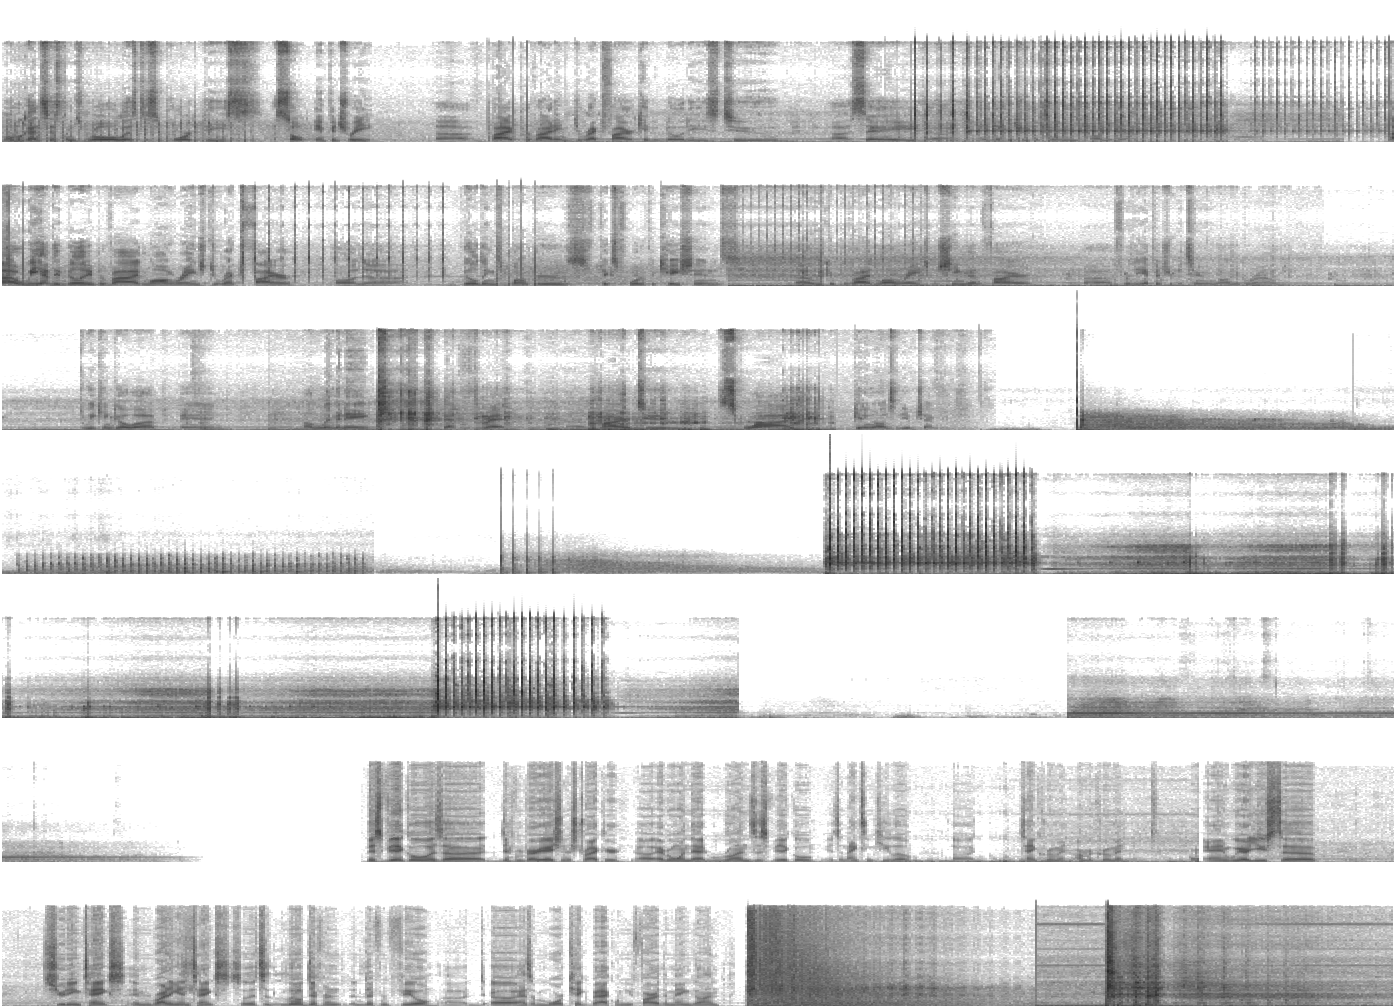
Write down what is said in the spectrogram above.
Mobile Gun Systems' role is to support the assault infantry uh, by providing direct fire capabilities to, uh, say, uh, an infantry platoon on the ground. Uh, we have the ability to provide long-range direct fire on uh, buildings, bunkers, fixed fortifications. Uh, we could provide long-range machine gun fire for the infantry platoon on the ground. We can go up and eliminate that threat uh, prior to the squad getting onto the objective. This vehicle is a different variation of Stryker. Uh, everyone that runs this vehicle is a 19 kilo uh, tank crewman, armored crewman. And we are used to shooting tanks and riding in tanks. So it's a little different, a different feel. Uh, uh has a more kickback when you fire the main gun.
